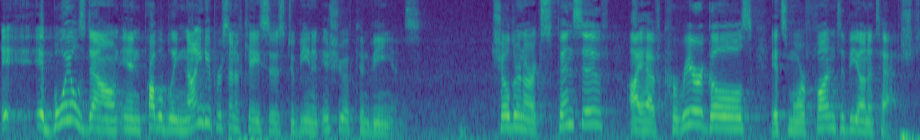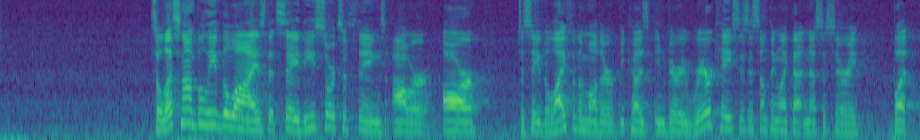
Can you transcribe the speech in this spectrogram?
it, it boils down in probably 90% of cases to being an issue of convenience. Children are expensive. I have career goals. It's more fun to be unattached. So let's not believe the lies that say these sorts of things are, are to save the life of the mother, because in very rare cases is something like that necessary, but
